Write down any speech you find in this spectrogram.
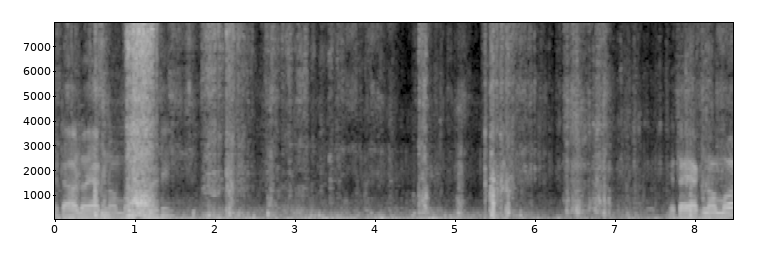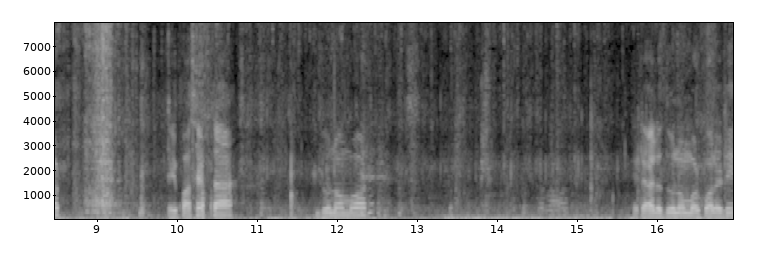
এটা হলো এক নম্বর কোয়ালিটি এটা এক নম্বর। এই পাশেরটা দু নম্বর। এটা হলো দু নম্বর কোয়ালিটি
